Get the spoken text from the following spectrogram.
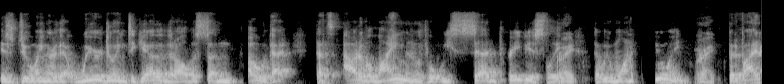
is doing or that we're doing together that all of a sudden oh that that's out of alignment with what we said previously right. that we want to be doing right but if I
